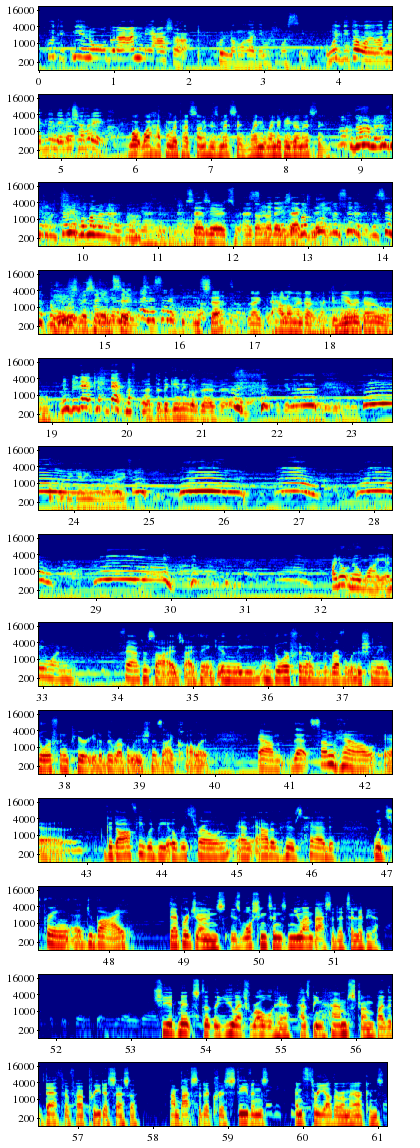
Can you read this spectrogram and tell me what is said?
كلهم غادي محبوسين ولدي توا ناقلين لي شهرين What what happened with her son who's missing when when did he go missing واخدها من عندك التاريخ والله ما نعرفها يعني says here it's, I don't know the exact مفقود من سرت من سرت he was missing in Sirt in Sirt like how long ago like a year ago or من بداية الأحداث مفقود at the beginning of the event beginning of the revolution the beginning of the revolution I don't know why anyone fantasized, I think, in the endorphin of the revolution, the endorphin period of the revolution, as I call it, um, that somehow uh, Gaddafi would be overthrown and out of his head would spring uh, Dubai. Deborah Jones is Washington's new ambassador to Libya. She admits that the US role here has been hamstrung by the death of her predecessor, Ambassador Chris Stevens, and three other Americans.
